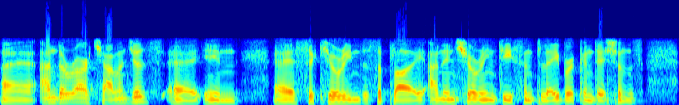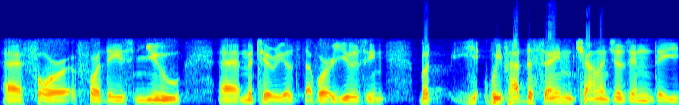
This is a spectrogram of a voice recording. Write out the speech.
Uh, and there are challenges uh, in uh, securing the supply and ensuring decent labour conditions uh, for for these new uh, materials that we're using. But we've had the same challenges in the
